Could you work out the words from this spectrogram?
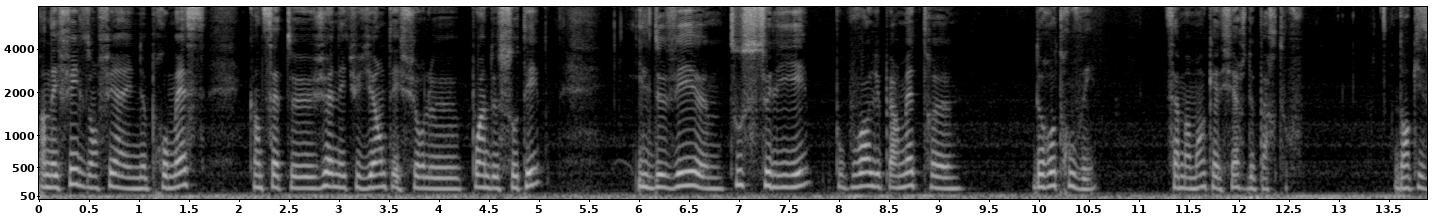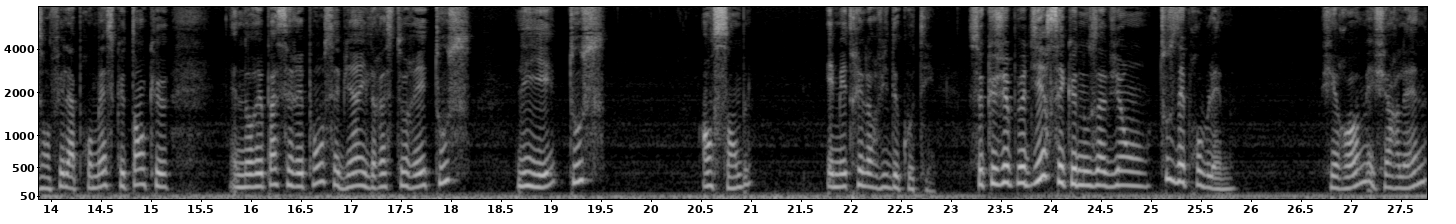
En effet, ils ont fait une promesse quand cette jeune étudiante est sur le point de sauter. Ils devaient euh, tous se lier pour pouvoir lui permettre euh, de retrouver sa maman qu'elle cherche de partout. Donc ils ont fait la promesse que tant qu'elle n'aurait pas ses réponses, eh bien ils resteraient tous liés, tous ensemble, et mettraient leur vie de côté. Ce que je peux dire, c'est que nous avions tous des problèmes. Jérôme et Charlène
